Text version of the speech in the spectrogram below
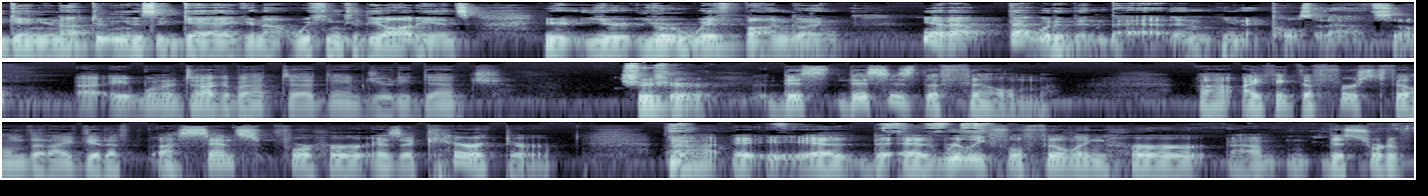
again, you're not doing it as a gag. You're not winking to the audience. You're, you're, you're with Bond going, yeah, that, that would have been bad. And, you know, pulls it out. So I want to talk about uh, Dame Judi Dench. Sure, sure. This, this is the film. Uh, I think the first film that I get a, a sense for her as a character, Yeah. uh, really fulfilling her um, this sort of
